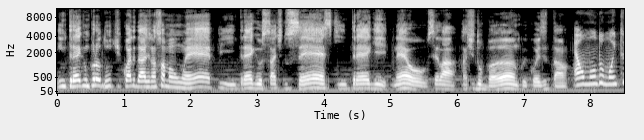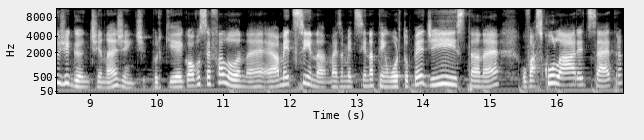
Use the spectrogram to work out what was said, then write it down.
entregue um produto de qualidade na sua mão, um app, entregue o site do SESC, entregue, né, o, sei lá, o site do banco e coisa e tal. É um mundo muito gigante, né, gente? Porque é igual você falou, né? É a medicina, mas a medicina tem o ortopedista, né? O vascular, etc.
